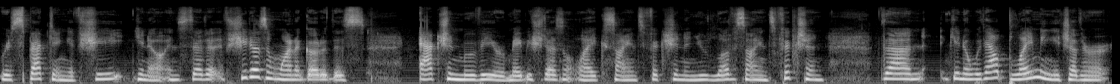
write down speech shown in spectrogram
respecting. If she, you know, instead of if she doesn't want to go to this action movie, or maybe she doesn't like science fiction, and you love science fiction, then you know, without blaming each other,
